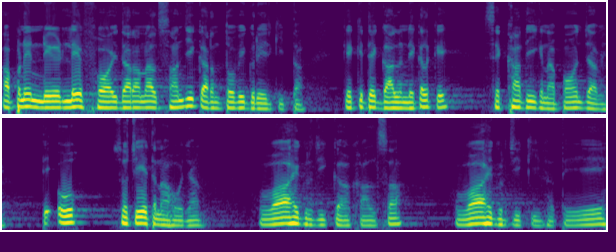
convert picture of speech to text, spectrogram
ਆਪਣੇ ਨੇੜਲੇ ਫੌਜਦਾਰਾਂ ਨਾਲ ਸਾਂਝੀ ਕਰਨ ਤੋਂ ਵੀ ਗੁਰੇਜ਼ ਕੀਤਾ ਕਿ ਕਿਤੇ ਗੱਲ ਨਿਕਲ ਕੇ ਸਿੱਖਾਂ ਤੀਕ ਨਾ ਪਹੁੰਚ ਜਾਵੇ ਤੇ ਉਹ ਸੁਚੇਤ ਨਾ ਹੋ ਜਾਣ। ਵਾਹਿਗੁਰੂ ਜੀ ਕਾ ਖਾਲਸਾ, ਵਾਹਿਗੁਰੂ ਜੀ ਕੀ ਫਤਿਹ।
